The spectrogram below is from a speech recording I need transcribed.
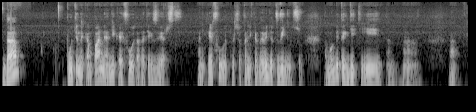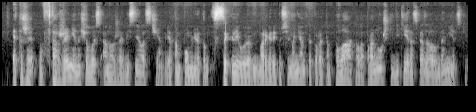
да, Путин и компания, они кайфуют от этих зверств. Они кайфуют. То есть вот они когда видят Винницу, там убитых детей, там, а, а, это же вторжение началось, оно же объяснялось чем. Я там помню эту сцикливую Маргариту Симонян, которая там плакала, про ножки детей рассказывала в Донецке.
